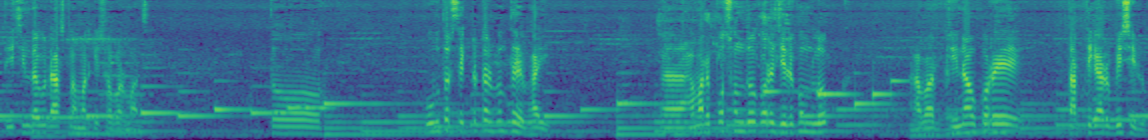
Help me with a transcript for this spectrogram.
তো এই চিন্তা করে আসলাম আর কি সবার মাঝে। তো কবুতর সেক্টরটার মধ্যে ভাই আমার পছন্দ করে যেরকম লোক, আবার ঘৃণাও করে তার থেকে আরও বেশি লোক।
